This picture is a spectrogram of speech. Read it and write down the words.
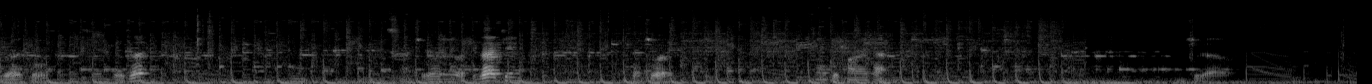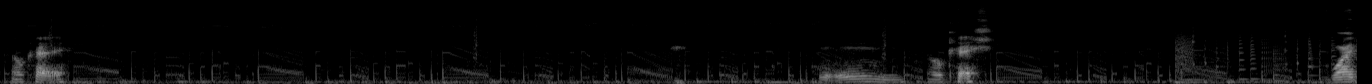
Very cool. Vacuum to counterattack. Shootout. Okay. Mm, okay. Why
